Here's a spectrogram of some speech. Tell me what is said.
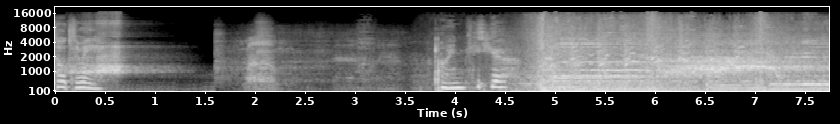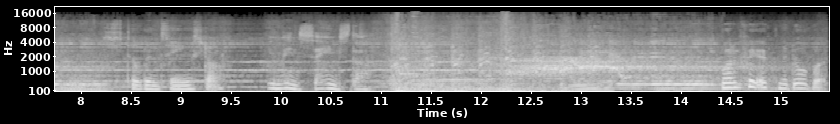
Talk to me. I'm here. Still been seeing stuff. You mean saying stuff? What if we opened the door but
